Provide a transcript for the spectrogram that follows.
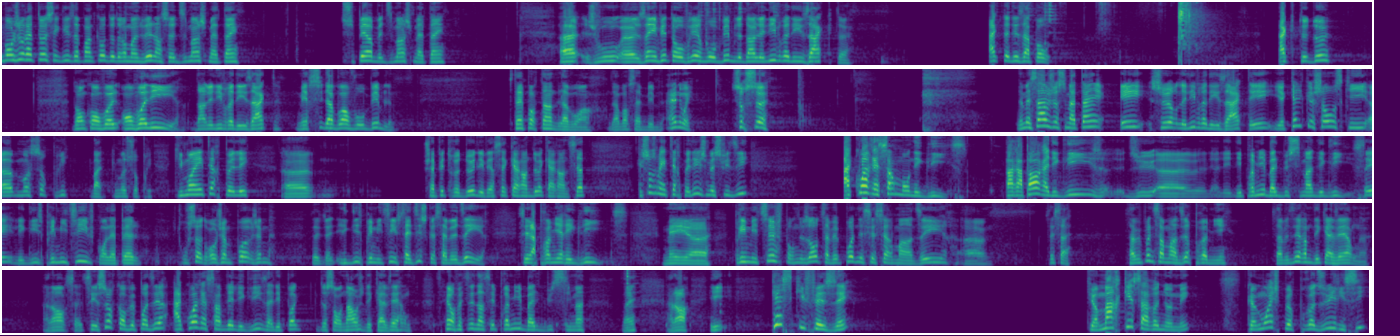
Bonjour à tous, Église de Pentecôte de Drummondville, en ce dimanche matin. Superbe dimanche matin. Euh, je vous euh, invite à ouvrir vos Bibles dans le livre des Actes. Actes des Apôtres. Acte 2. Donc, on va, on va lire dans le livre des Actes. Merci d'avoir vos Bibles. C'est important de l'avoir, d'avoir sa Bible. Anyway, sur ce, Le message de ce matin est sur le livre des actes et il y a quelque chose qui euh, m'a surpris, ben, qui m'a surpris, qui m'a interpellé. Euh, chapitre 2, des versets 42 à 47. Quelque chose m'a interpellé. Je me suis dit, à quoi ressemble mon Église? Par rapport à l'Église du, euh, les, premiers balbutiements de l'Église, c'est l'Église primitive qu'on l'appelle. Je trouve ça drôle. J'aime pas, j'aime l'Église primitive. Ça dit ce que ça veut dire c'est la première Église. Mais euh, primitif, pour nous autres, ça ne veut pas nécessairement dire, euh, ça, ne veut pas nécessairement dire premier. Ça veut dire homme des cavernes. Alors, c'est sûr qu'on ne veut pas dire à quoi ressemblait l'Église à l'époque de son âge des cavernes, mais on veut dire dans ses premiers balbutiements. Hein. Alors, qu'est-ce qui faisait qui a marqué sa renommée que moi je peux reproduire ici?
